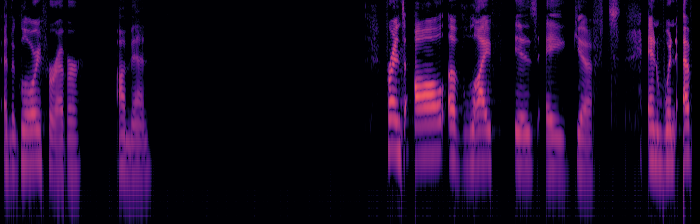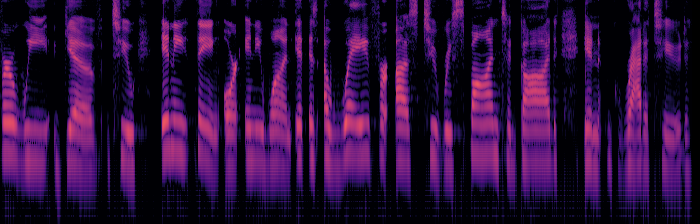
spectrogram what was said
and the glory forever. Amen. Friends, all of life is a gift. And whenever we give to anything or anyone, it is a way for us to respond to God in gratitude.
